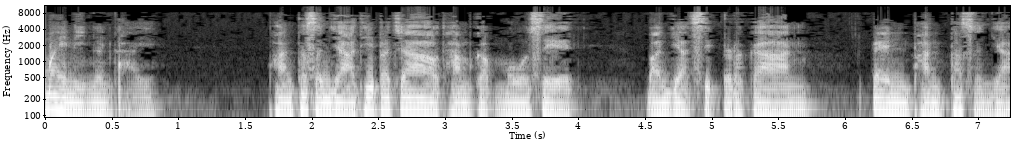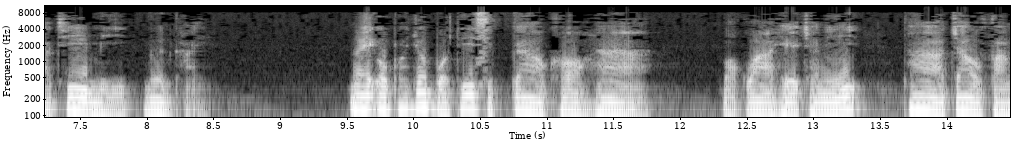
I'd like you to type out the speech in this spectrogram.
ไม่มีเงื่อนไข พันธสัญญาที่พระเจ้าทำกับโมเสสบัญญัติสิบประการ เป็นพันธสัญญาที่มีเงื่อนไข ในอพยพบทที่ 19 ข้อ 5 บอกว่าเหตุนี้ถ้าเจ้าฟัง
